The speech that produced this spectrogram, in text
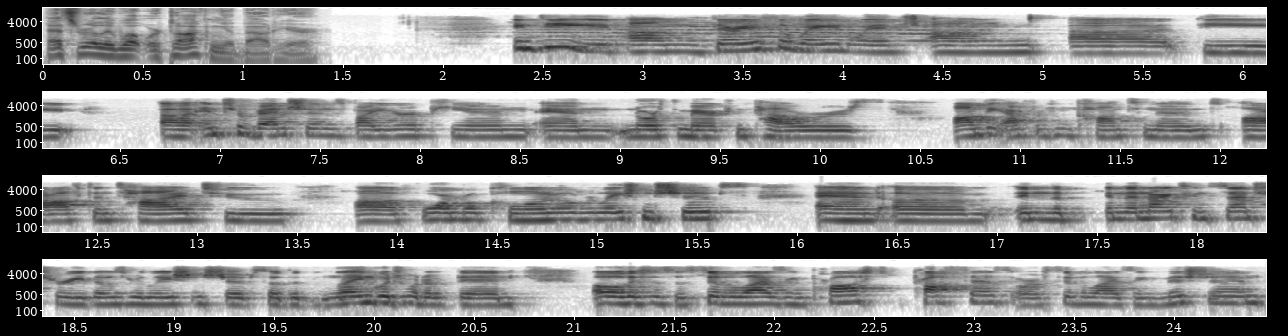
that's really what we're talking about here. Indeed, um, there is a way in which um, uh, the uh, interventions by European and North American powers on the African continent are often tied to uh, formal colonial relationships. And um, in the in the 19th century, those relationships, so the language would have been, oh, this is a civilizing pro- process or a civilizing mission.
